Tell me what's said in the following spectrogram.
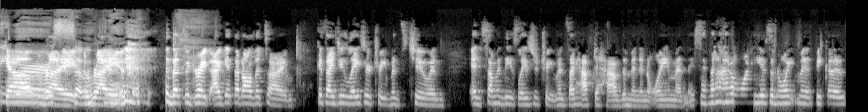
break out? Worse? Right, so- right. That's a great. I get that all the time because I do laser treatments too, and and some of these laser treatments i have to have them in an ointment. They say but i don't want to use an ointment because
